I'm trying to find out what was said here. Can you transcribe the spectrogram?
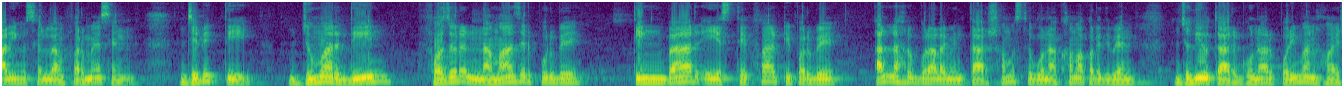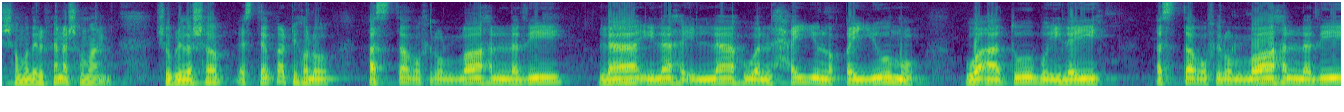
আলী হুসাল্লাম ফরমেছেন যে ব্যক্তি জুমার দিন ফজরের নামাজের পূর্বে তিনবার এই ইস্তেকফারটি পড়বে, আল্লাহ রব্বুল আলমিন তার সমস্ত গুণা ক্ষমা করে দিবেন। যদিও তার গুনার পরিমাণ হয় সমুদ্রের ফেনা সমান। সুপ্রিয় দর্শক ইস্তেকফারটি হলো আস্তা গফিরুল্লাহ আল্লাদি لا إله إلا هو الحي القيوم وأتوب إليه أستغفر الله الذي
